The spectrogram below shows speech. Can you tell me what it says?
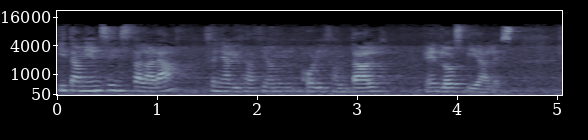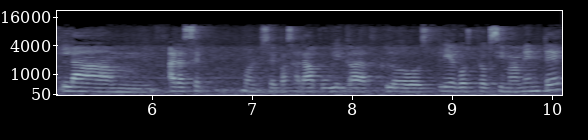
y también se instalará señalización horizontal en los viales. Mm, ahora se, bueno, se pasará a publicar los pliegos próximamente.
